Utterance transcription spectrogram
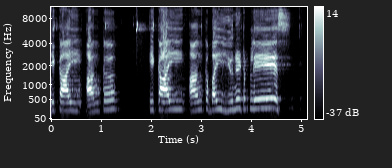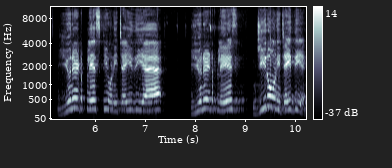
ਇਕਾਈ ਅੰਕ ਇਕਾਈ ਅੰਕ ਬਾਈ ਯੂਨਿਟ ਪਲੇਸ। ਯੂਨਿਟ ਪਲੇਸ ਕੀ ਹੋਣੀ ਚਾਹੀਦੀ ਹੈ? ਯੂਨਿਟ ਪਲੇਸ 0 ਹੋਣੀ ਚਾਹੀਦੀ ਹੈ।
